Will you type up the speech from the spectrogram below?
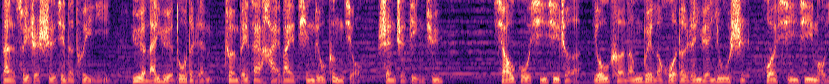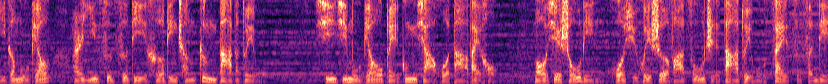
但随着时间的推移，越来越多的人准备在海外停留更久，甚至定居。小股袭击者有可能为了获得人员优势或袭击某一个目标，而一次次地合并成更大的队伍。袭击目标被攻下或打败后，某些首领或许会设法阻止大队伍再次分裂。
